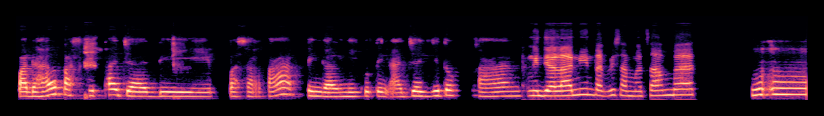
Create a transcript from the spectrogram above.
Padahal pas kita jadi peserta tinggal ngikutin aja gitu kan. Ngejalanin tapi sambat-sambat. Mm -mm.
